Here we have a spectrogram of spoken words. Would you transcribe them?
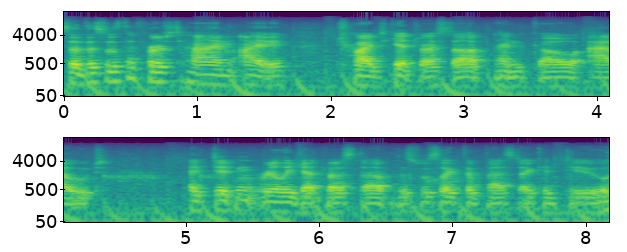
So, this was the first time I tried to get dressed up and go out. I didn't really get dressed up. This was like the best I could do.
